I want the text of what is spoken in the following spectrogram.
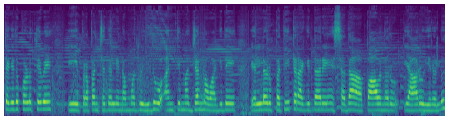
ತೆಗೆದುಕೊಳ್ಳುತ್ತೇವೆ. ಈ ಪ್ರಪಂಚದಲ್ಲಿ ನಮ್ಮದು ಇದು ಅಂತಿಮ ಜನ್ಮವಾಗಿದೆ. ಎಲ್ಲರೂ ಪತೀತರಾಗಿದ್ದಾರೆ. ಸದಾ ಪಾವನರು ಯಾರೂ ಇರಲು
